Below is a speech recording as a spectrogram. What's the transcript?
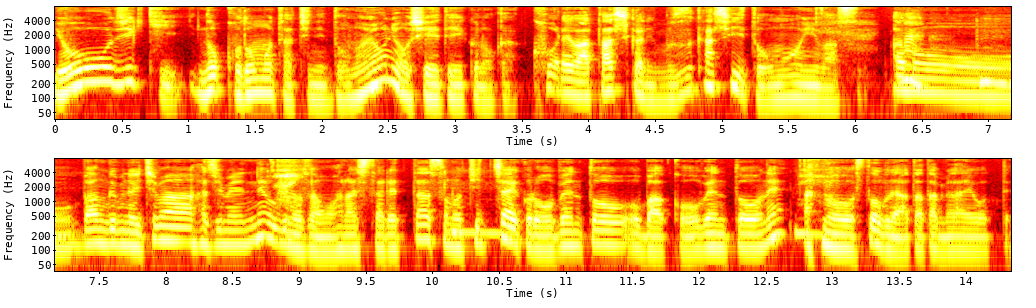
幼児期の子どもたちにどのように教えていくのかこれは確かに難しいと思います。あのーうん。番組の一番初めにね荻野さんお話しされたそのちっちゃい頃お弁当箱お弁当をね、あのストーブで温めたよって。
